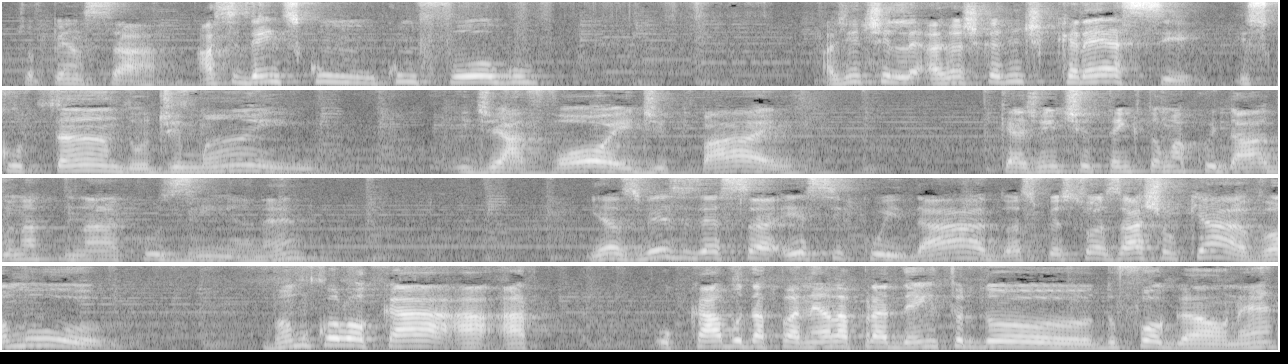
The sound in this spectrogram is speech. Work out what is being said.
deixa eu pensar. Acidentes com, com fogo, a gente, acho que a gente cresce escutando de mãe e de avó e de pai que a gente tem que tomar cuidado na, na cozinha, né? E às vezes essa, esse cuidado, as pessoas acham que ah, vamos, vamos colocar a, a, o cabo da panela para dentro do, do fogão, né?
